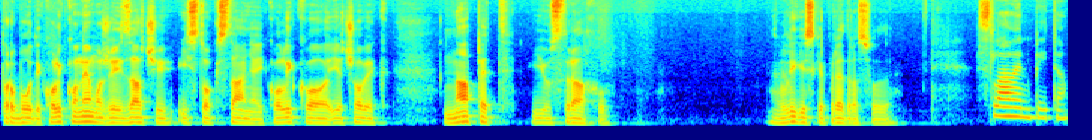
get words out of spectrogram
probudi. Koliko ne može izaći iz tog stanja i koliko je čovjek napet i u strahu. Religijske predrasude. Slaven pita,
